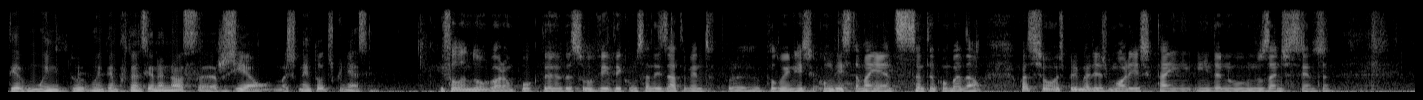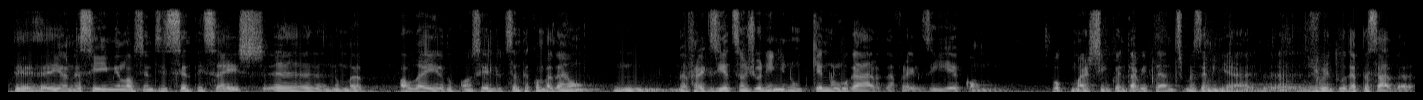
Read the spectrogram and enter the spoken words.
teve muito, muita importância na nossa região, mas que nem todos conhecem. E falando agora um pouco da, da sua vida e começando exatamente por, pelo início, como disse também é de Santa Combadão, quais são as primeiras memórias que tem ainda no, nos anos 60? Eh, eu nasci em 1966, eh, numa aldeia do Conselho de Santa Combadão, na freguesia de São Joaninho, num pequeno lugar da freguesia com pouco mais de 50 habitantes, mas a minha a juventude é passada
